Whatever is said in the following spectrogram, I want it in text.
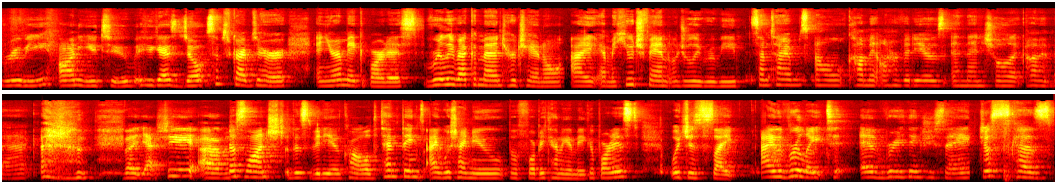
Ruby on YouTube. If you guys don't subscribe to her and you're a makeup artist, really recommend her channel. I am a huge fan of Julie Ruby. Sometimes I'll comment on her videos and then she'll like comment back. but yeah, she um, just launched this video called 10 Things I Wish I Knew Before Becoming a Makeup Artist, which is like I relate to everything she's saying just because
